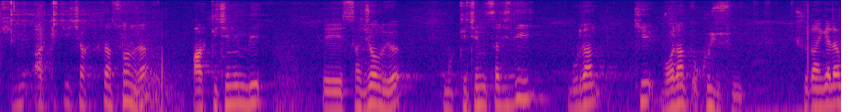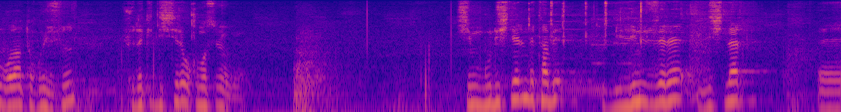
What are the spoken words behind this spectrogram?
Şimdi ark keçeyi çaktıktan sonra ark keçenin bir e, sacı oluyor. Bu keçenin sacı değil. Buradan ki volant okuyucusunun. Şuradan gelen volant okuyucusunun şuradaki dişleri okuması oluyor. Şimdi bu dişlerin de tabi bildiğiniz üzere dişler eee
